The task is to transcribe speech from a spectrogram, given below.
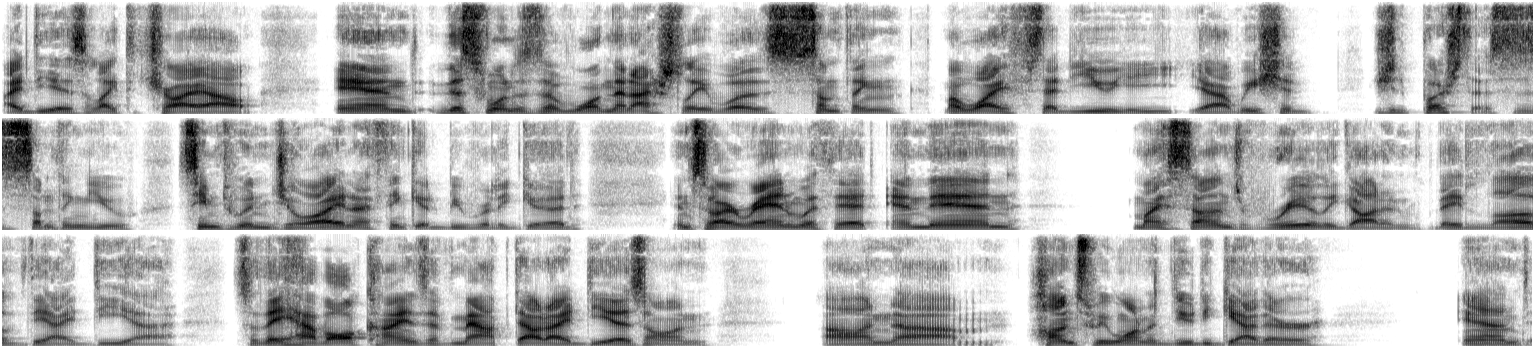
ideas I like to try out. And this one is the one that actually was something my wife said, "You, yeah, we should you should push this. This is something you seem to enjoy, and I think it'd be really good." And so I ran with it, and then my sons really got in. They loved the idea, so they have all kinds of mapped out ideas on on um, hunts we want to do together and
